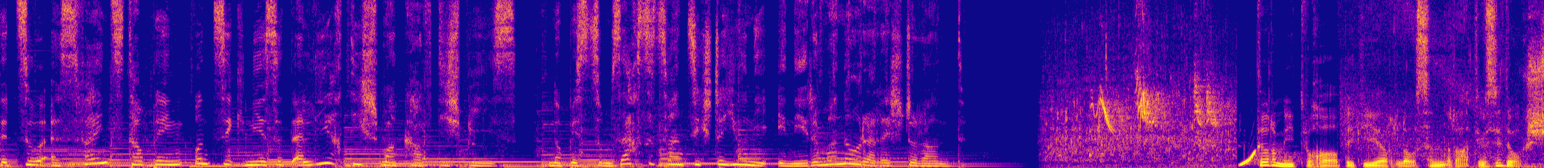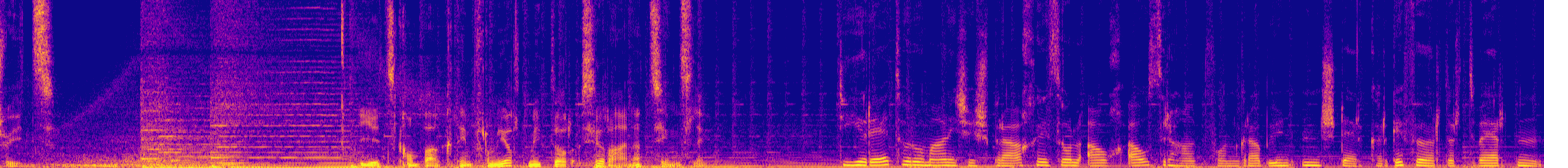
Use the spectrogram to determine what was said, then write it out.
Dazu ein feines Topping und Sie genießen eine leichte, schmackhafte Speise. Noch bis zum 26. Juni in Ihrem Manora-Restaurant. Der Mittwochabend ihr hören Radio Südostschweiz. Jetzt kompakt informiert mit der Sirena Zinsli. Die rätoromanische Sprache soll auch außerhalb von Graubünden stärker gefördert werden.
